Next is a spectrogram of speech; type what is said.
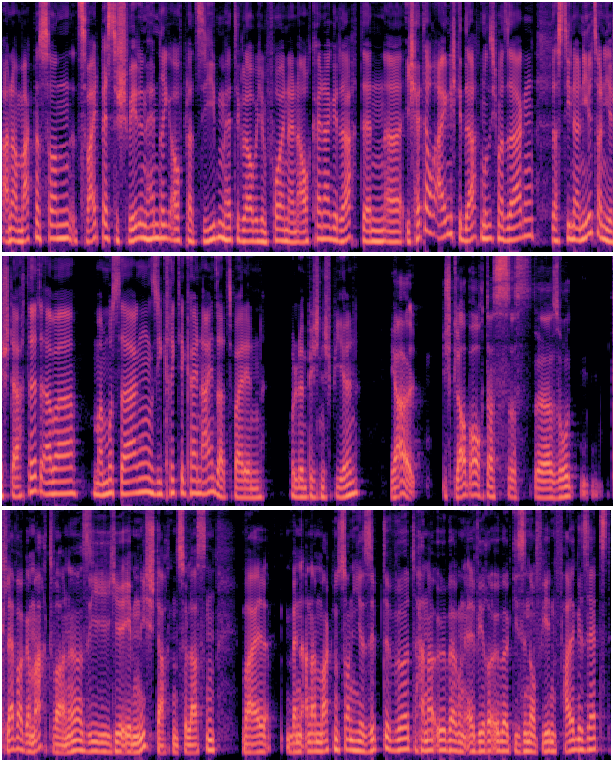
Anna Magnusson, zweitbeste Schwedin Hendrik auf Platz 7, hätte, glaube ich, im Vorhinein auch keiner gedacht. Denn äh, ich hätte auch eigentlich gedacht, muss ich mal sagen, dass Tina Nilsson hier startet, aber man muss sagen, sie kriegt hier keinen Einsatz bei den Olympischen Spielen. Ja, ich glaube auch, dass es äh, so clever gemacht war, ne? sie hier eben nicht starten zu lassen, weil wenn Anna Magnusson hier siebte wird, Hanna Oeberg und Elvira Oeberg, die sind auf jeden Fall gesetzt.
